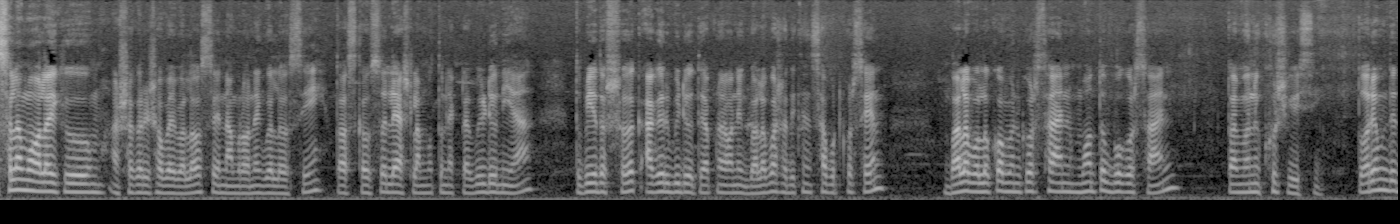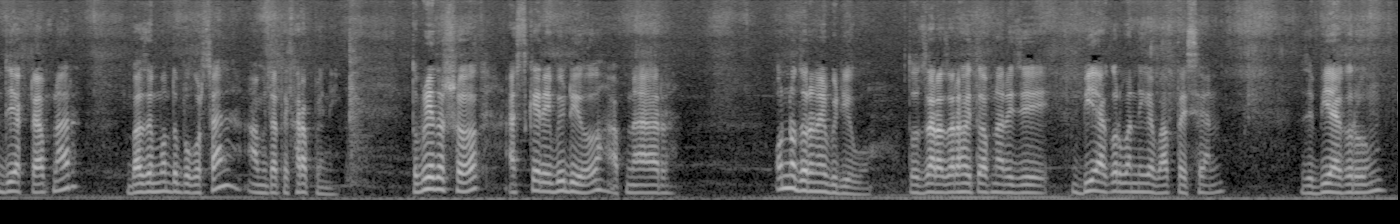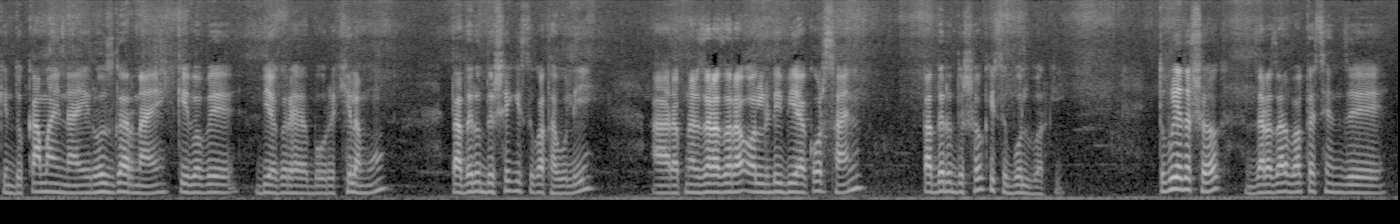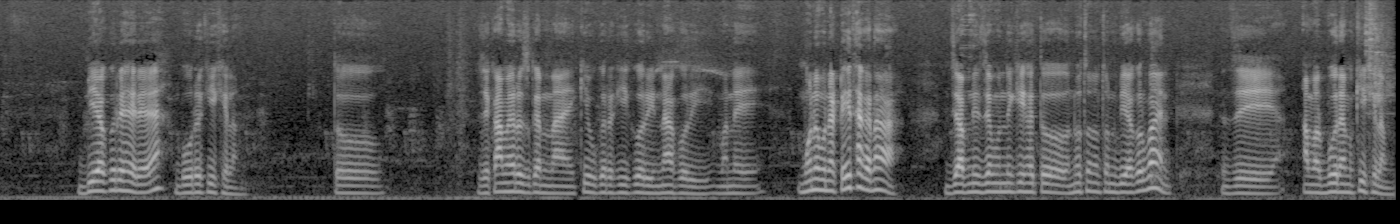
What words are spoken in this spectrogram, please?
আসসালামু আলাইকুম। আশা করি সবাই ভালো আছেন, আমরা অনেক ভালো আছি। তো আজকাল চলে আসলাম নতুন একটা ভিডিও নিয়ে। তো প্রিয় দর্শক, আগের ভিডিওতে আপনারা অনেক ভালোবাসা দিচ্ছেন সাপোর্ট করছেন। ভালো ভালো কমেন্ট করছেন, মন্তব্য করছেন। তো আমি অনেক খুশি হয়েছি। তো এর মধ্যে দুই একটা আপনার বাজে মন্তব্য করছেন, আমি তাতে খারাপ পাইনি তো প্রিয় দর্শক, আজকের এই ভিডিও আপনার অন্য ধরনের ভিডিও তো যারা যারা হয়তো আপনার এই যে বিয়া করবার নিকে ভাবতাইছেন যে বিয়া করুম, কিন্তু কামাই নাই, রোজগার নাই, কীভাবে বিয়া করে বউরে খিলামু? তাদের উদ্দেশ্যে কিছু কথা বলি। আর আপনার যারা যারা অলরেডি বিয়া করছেন, তাদের উদ্দেশ্যেও কিছু বলব আর কি। তো প্রিয় দর্শক, যারা যারা ভাবতেছেন যে বিয়া করে হেরে বউরে কী খেলাম? তো যে কামে রোজগার নাই কেউ করে কী করি, না করি মানে মনে মনে একটাই থাকে না? যে আপনি যেমন নাকি হয়তো নতুন নতুন বিয়া করবেন, যে আমার বউরে আমি কী খেলাম?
